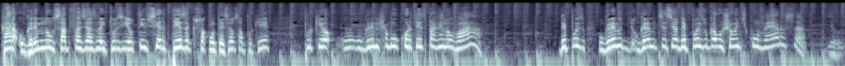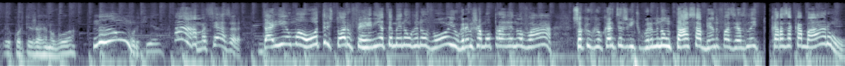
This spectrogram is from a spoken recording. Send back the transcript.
Cara, o Grêmio não sabe fazer as leituras e eu tenho certeza que isso aconteceu, sabe por quê? Porque o, o Grêmio chamou o Cortez pra renovar. Depois, o Grêmio, o Grêmio disse assim, ó, depois do gauchão a gente conversa. E o, e o Cortez já renovou? Não! Por quê? Ah, mas César, daí é uma outra história. O Ferreirinha também não renovou e o Grêmio chamou pra renovar. Só que o que eu quero dizer é o seguinte: o Grêmio não tá sabendo fazer as leituras. Os caras acabaram.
